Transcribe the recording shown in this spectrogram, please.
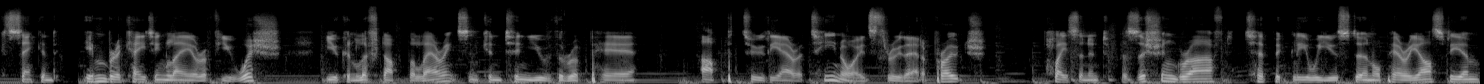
second imbricating layer if you wish, you can lift up the larynx and continue the repair up to the arytenoids through that approach place an interposition graft. Typically, we use sternal periosteum.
